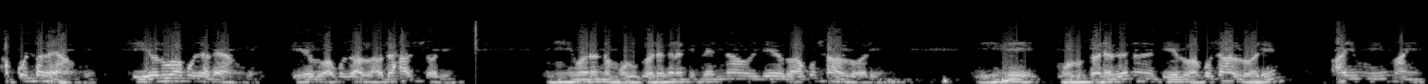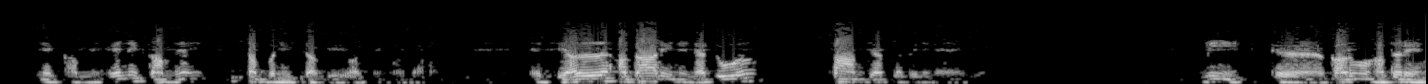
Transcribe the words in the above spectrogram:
අකුසලයන්ගේ සියලු අකුසලයන්ගේ සියලු අකුසල අදහස් වලින්. නීවරණ මුල් කරගෙන තිබෙනා ඔය දේ අකුසල් වලින්. ඉහිගේ මුල් කරගෙන සියලු අකුසල් වලින් අයින් වීමයි නෙක්ඛම්මේ එනෙක්ඛම්මේ සම්බනිස්සබ්බේ වශයෙන්. වදාළා ඒ සියල්ල අතාරින්නේ නැතුව සාන්තියක් ලැබෙන්නේ නැහැ මේ කරුණු හතරෙන්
